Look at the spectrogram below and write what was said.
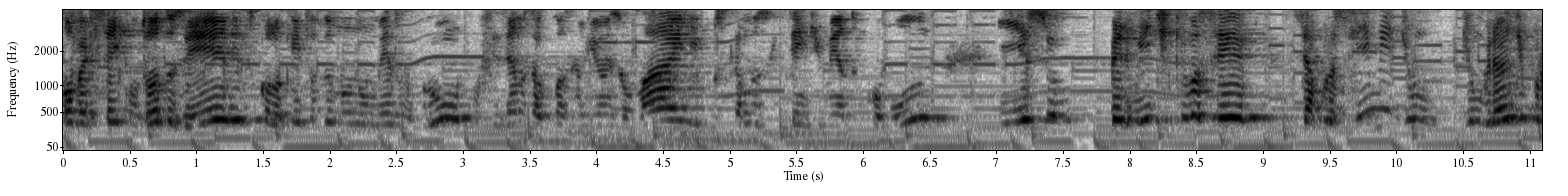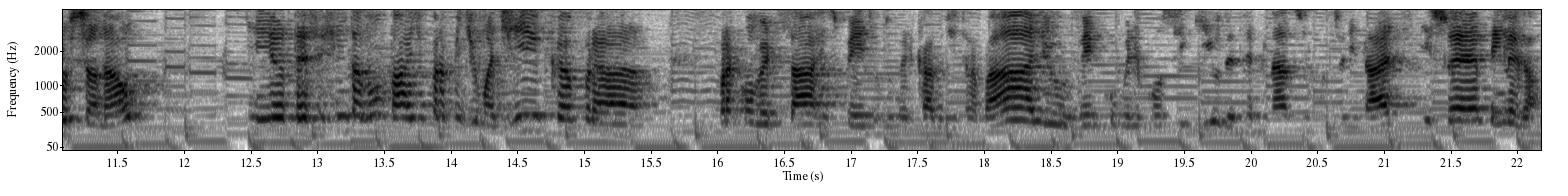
conversei com todos eles, coloquei todo mundo no mesmo grupo, fizemos algumas reuniões online, buscamos entendimento comum e isso permite que você se aproxime de um, de um grande profissional e até se sinta à vontade para pedir uma dica, para conversar a respeito do mercado de trabalho, ver como ele conseguiu determinadas oportunidades. Isso é bem legal.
